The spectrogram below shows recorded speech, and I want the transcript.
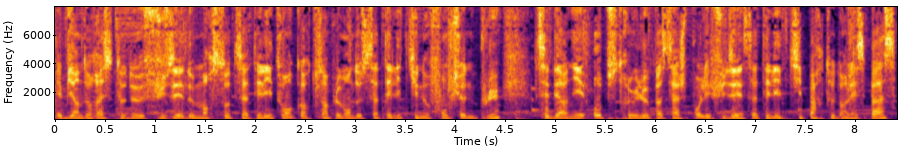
Eh bien de restes de fusées, de morceaux de satellites ou encore tout simplement de satellites qui ne fonctionnent plus. Ces derniers obstruent le passage pour les fusées et satellites qui partent dans l'espace,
